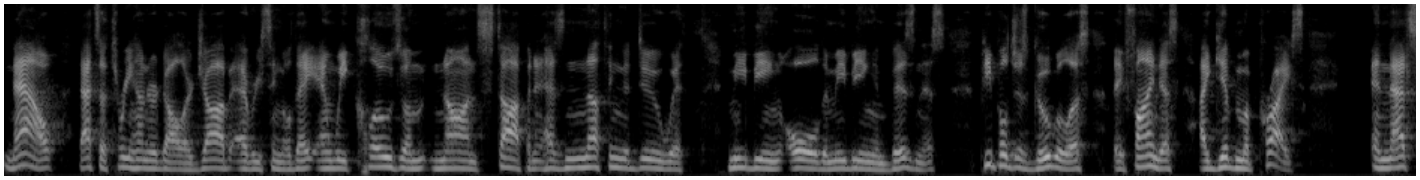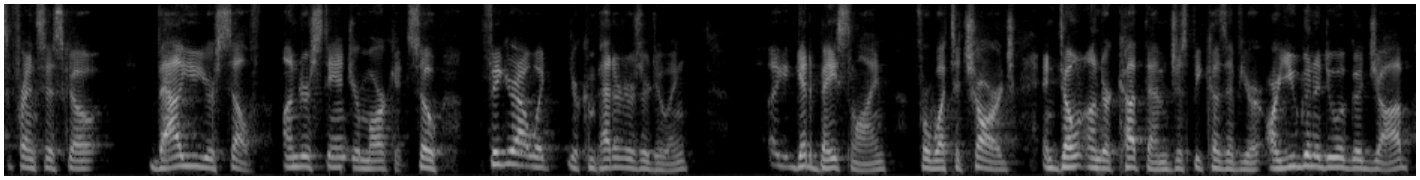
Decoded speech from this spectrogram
Now that's a $300 job every single day and we close them nonstop and it has nothing to do with me being old and me being in business. People just Google us, they find us, I give them a price. And that's Francisco, value yourself, understand your market. So figure out what your competitors are doing, uh, get a baseline for what to charge and don't undercut them just because of your are you going to do a good job?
